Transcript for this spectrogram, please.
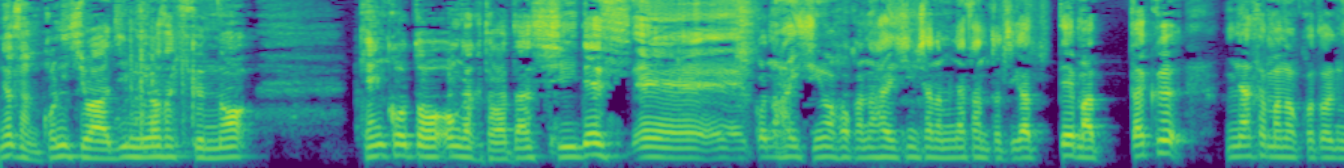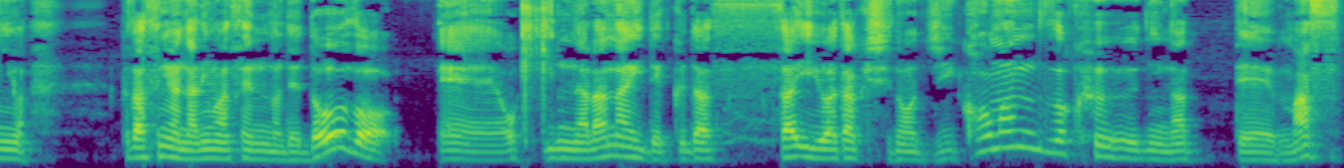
皆さん、こんにちは。ジミー岩崎くんの健康と音楽と私です。えー、この配信は他の配信者の皆さんと違って、全く皆様のことには、プラスにはなりませんので、どうぞ、えー、お聞きにならないでください。私の自己満足になってます。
